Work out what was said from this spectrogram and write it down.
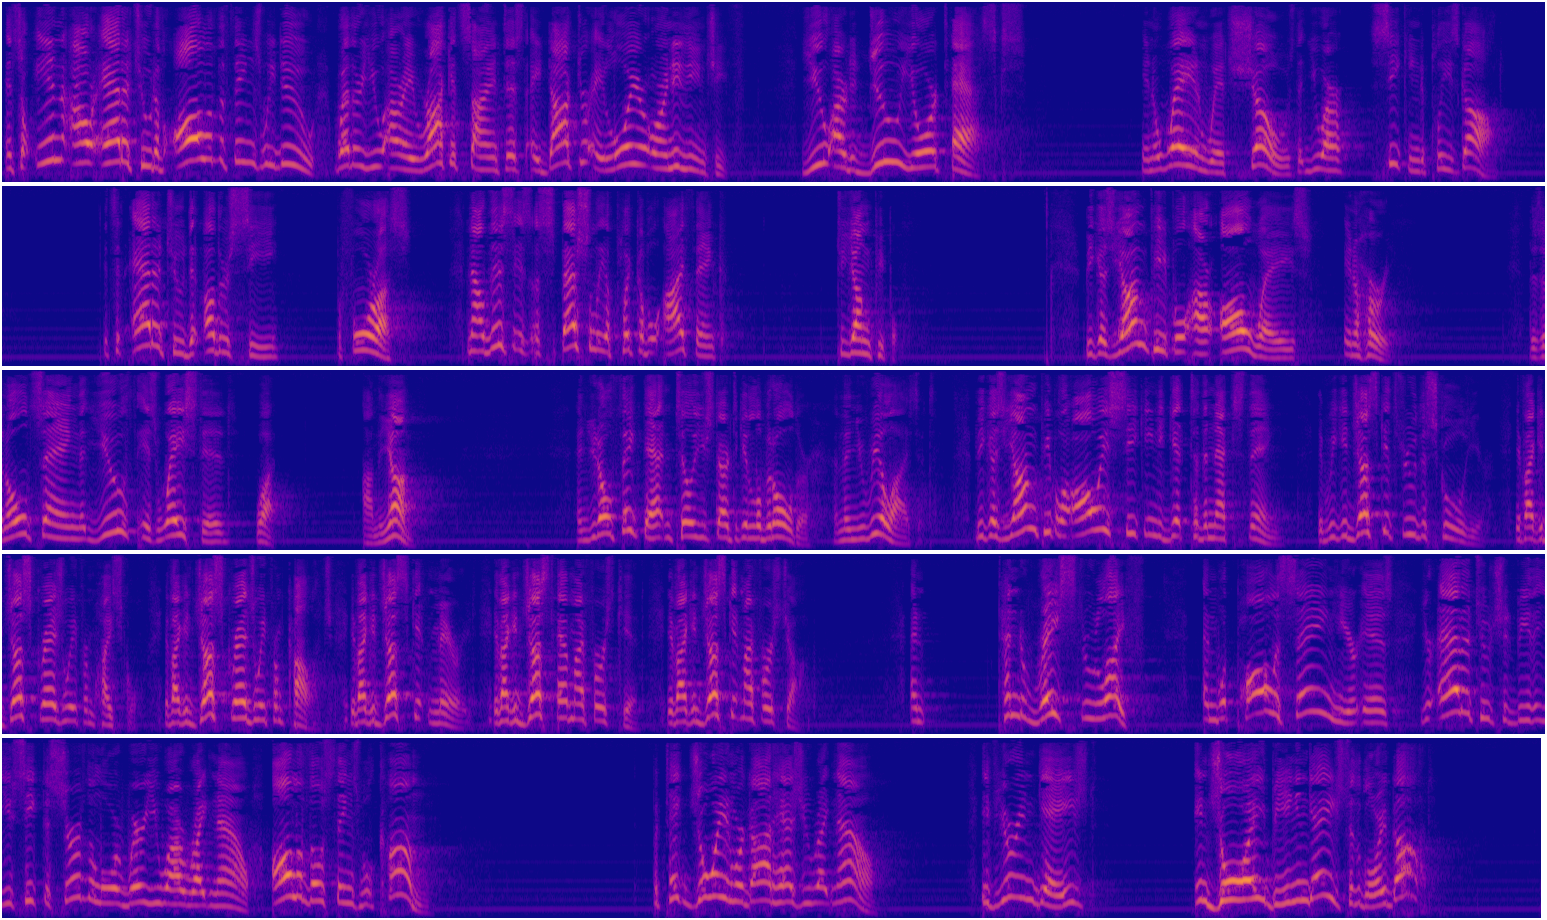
And so, in our attitude of all of the things we do, whether you are a rocket scientist, a doctor, a lawyer, or an Indian chief, you are to do your tasks in a way in which shows that you are seeking to please God. It's an attitude that others see before us. Now, this is especially applicable, I think, to young people. Because young people are always in a hurry. There's an old saying that youth is wasted, what? On the young. And you don't think that until you start to get a little bit older, and then you realize it. Because young people are always seeking to get to the next thing. If we could just get through the school year, if I could just graduate from high school, if I could just graduate from college, if I could just get married, if I could just have my first kid, if I can just get my first job, and tend to race through life. And what Paul is saying here is your attitude should be that you seek to serve the Lord where you are right now. All of those things will come. But take joy in where God has you right now. If you're engaged, enjoy being engaged to the glory of God.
